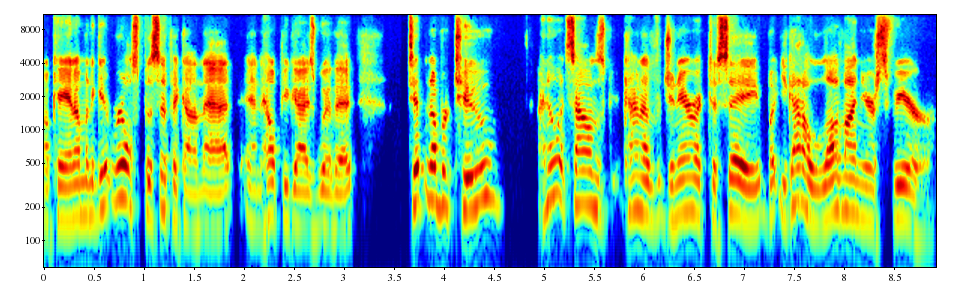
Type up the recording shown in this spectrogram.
okay? And i'm going to get real specific on that and help you guys with it. Tip number two I know it sounds kind of generic to say, but you got to love on your sphere.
